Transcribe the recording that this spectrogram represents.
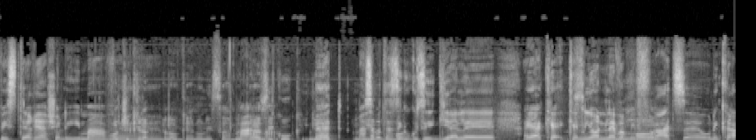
והיסטריה של אימא. עוד שקרה, לא, כן, הוא ניסה, בתי הזיקוק. בית? מה זה בתי נכון. הזיקוק? זה הגיע ל... היה ק- קניון לב נכון. המפרץ, אה, הוא נקרא,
